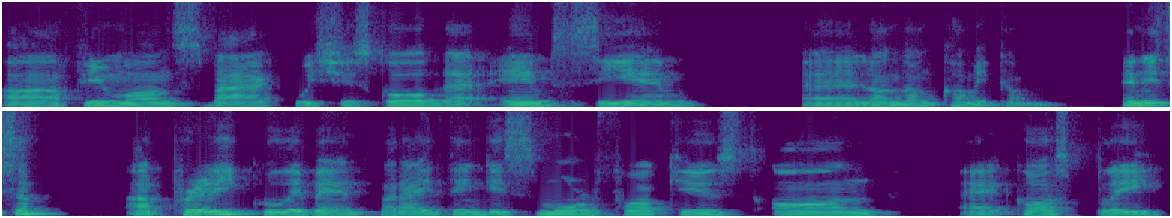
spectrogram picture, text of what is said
a few months back, which is called the MCM uh, London Comic Con, and it's a a pretty cool event, but I think it's more focused on uh, cosplay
